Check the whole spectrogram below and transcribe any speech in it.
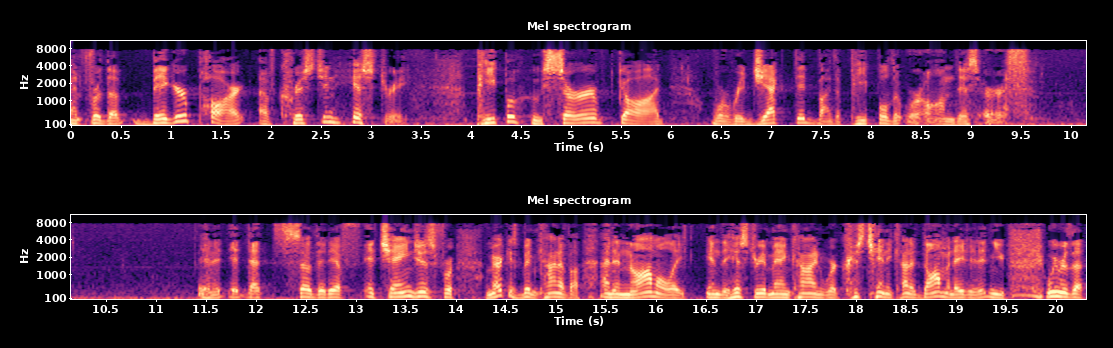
And for the bigger part of Christian history, people who served God were rejected by the people that were on this earth. And it, it, that so that if it changes for America's been kind of a, an anomaly in the history of mankind where Christianity kind of dominated it, and you, we were the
